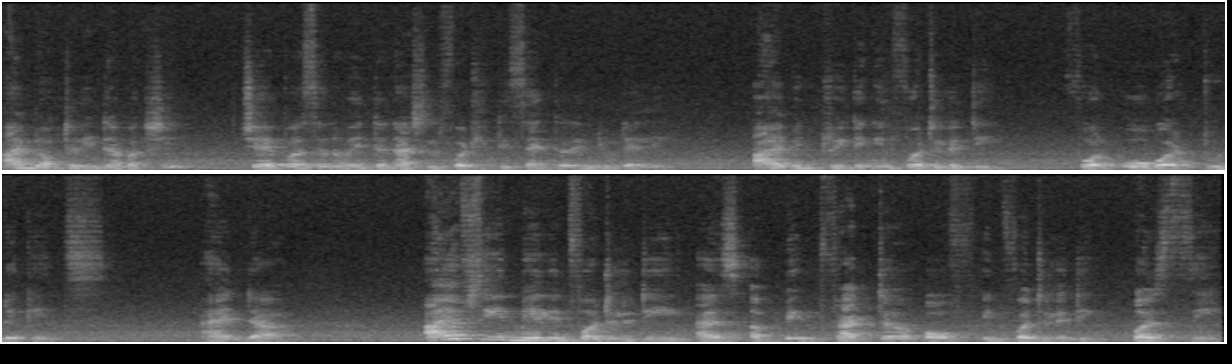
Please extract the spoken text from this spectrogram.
I'm Dr. Rita Bakshi, chairperson of International Fertility Center in New Delhi. I have been treating infertility for over two decades and uh, I have seen male infertility as a big factor of infertility per se.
